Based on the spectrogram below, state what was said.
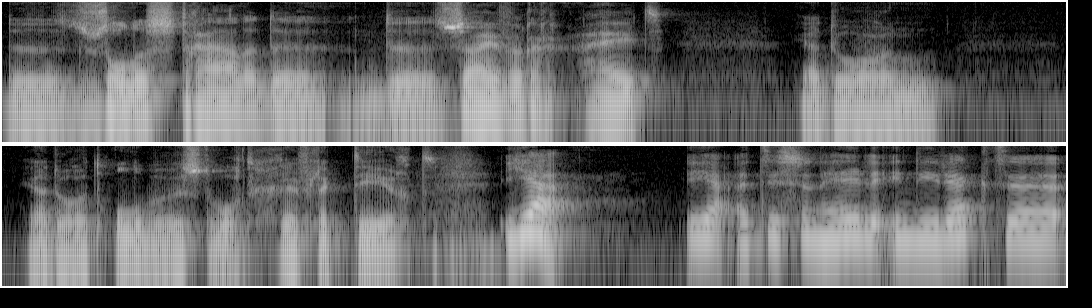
de zonnestralen, de, de zuiverheid, ja, door, een, ja, door het onderbewuste wordt gereflecteerd. Ja, ja, het is een hele indirecte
